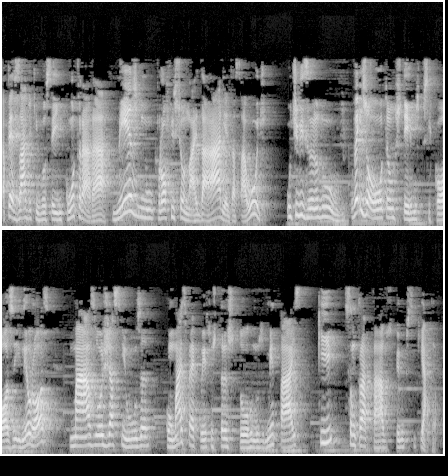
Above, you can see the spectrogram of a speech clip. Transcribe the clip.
apesar de que você encontrará mesmo profissionais da área da saúde utilizando vez ou outra os termos psicose e neurose, mas hoje já se usa com mais frequência os transtornos mentais que são tratados pelo psiquiatra.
